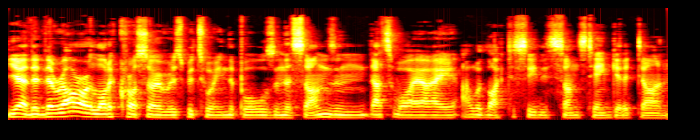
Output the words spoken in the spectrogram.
Yeah, there are a lot of crossovers between the Bulls and the Suns, and that's why I, I would like to see this Suns team get it done.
